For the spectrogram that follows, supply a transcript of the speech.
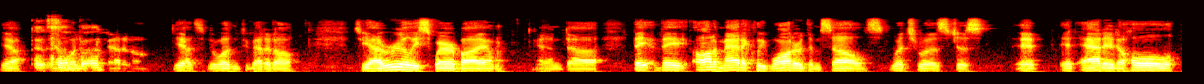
Yeah, That's yeah, not bad. bad. at all. Yeah, it wasn't too bad at all. So yeah, I really swear by them, and uh, they they automatically water themselves, which was just it it added a whole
